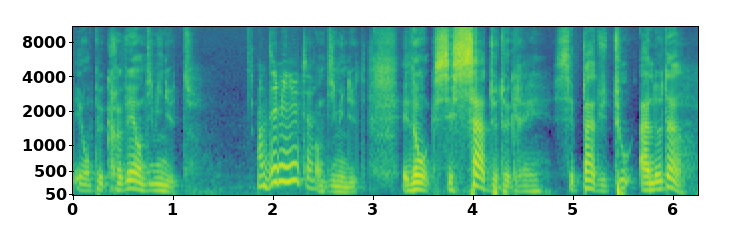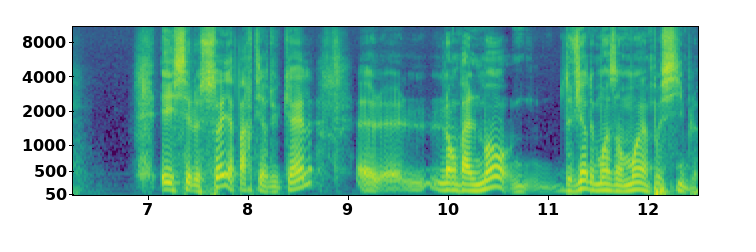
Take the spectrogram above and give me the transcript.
et on peut crever en 10 minutes. En 10 minutes? En 10 minutes. Et donc, c'est ça 2 degrés. C'est pas du tout anodin. Et c'est le seuil à partir duquel euh, l'emballement devient de moins en moins impossible.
